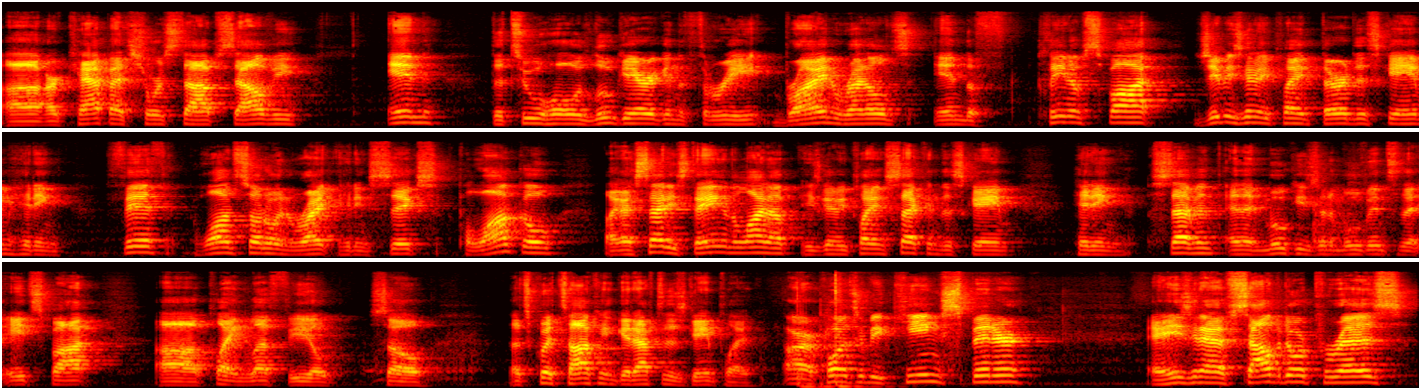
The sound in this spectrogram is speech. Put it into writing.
Uh, Arky at shortstop, Salvi in the two hole, Lou Gehrig in the three, Bryan Reynolds in the cleanup spot. Jimmy's going to be playing third this game, hitting fifth. Juan Soto in right, hitting sixth. Polanco, like I said, he's staying in the lineup. He's going to be playing second this game, hitting seventh. And then Mookie's going to move into the eighth spot, uh, playing left field. So let's quit talking and get after this gameplay. Right, opponent's going to be King Spinner. And he's going to have Salvador Perez,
